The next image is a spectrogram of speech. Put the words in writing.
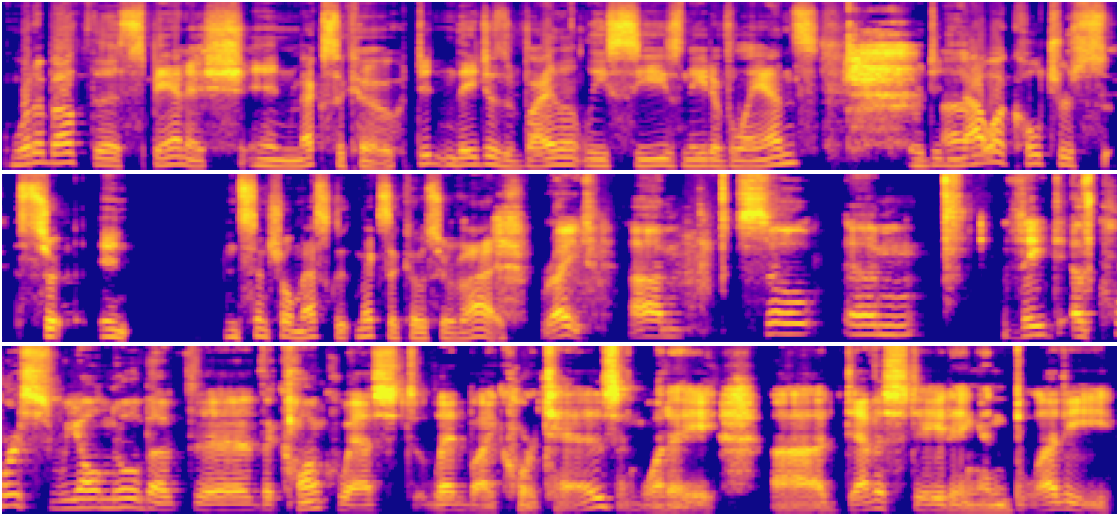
What about the Spanish in Mexico? Didn't they just violently seize native lands? Or did um, Nahua cultures in, in central Mexico survive? Right. Um, so um, they, of course, we all know about the the conquest led by Cortez and what a uh, devastating and bloody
